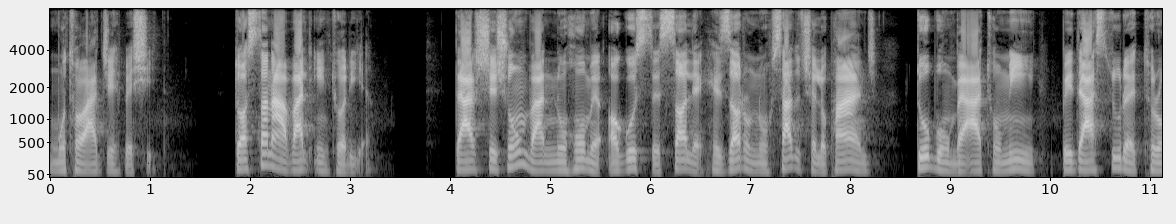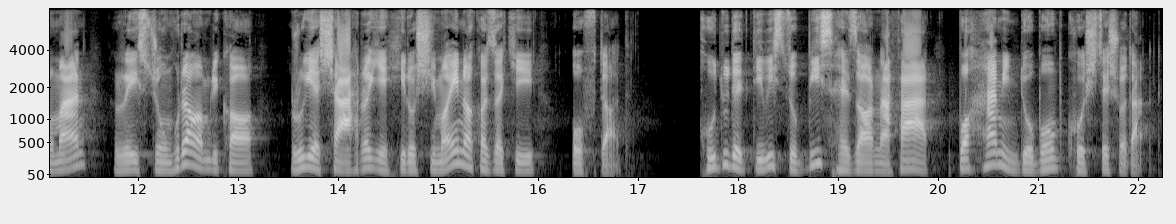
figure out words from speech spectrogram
متوجه بشید داستان اول اینطوریه در ششم و نهم آگوست سال 1945 دو بمب اتمی به دستور ترومن رئیس جمهور آمریکا روی شهرهای هیروشیمای ناکازاکی افتاد. حدود 220 هزار نفر با همین دو بمب کشته شدند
